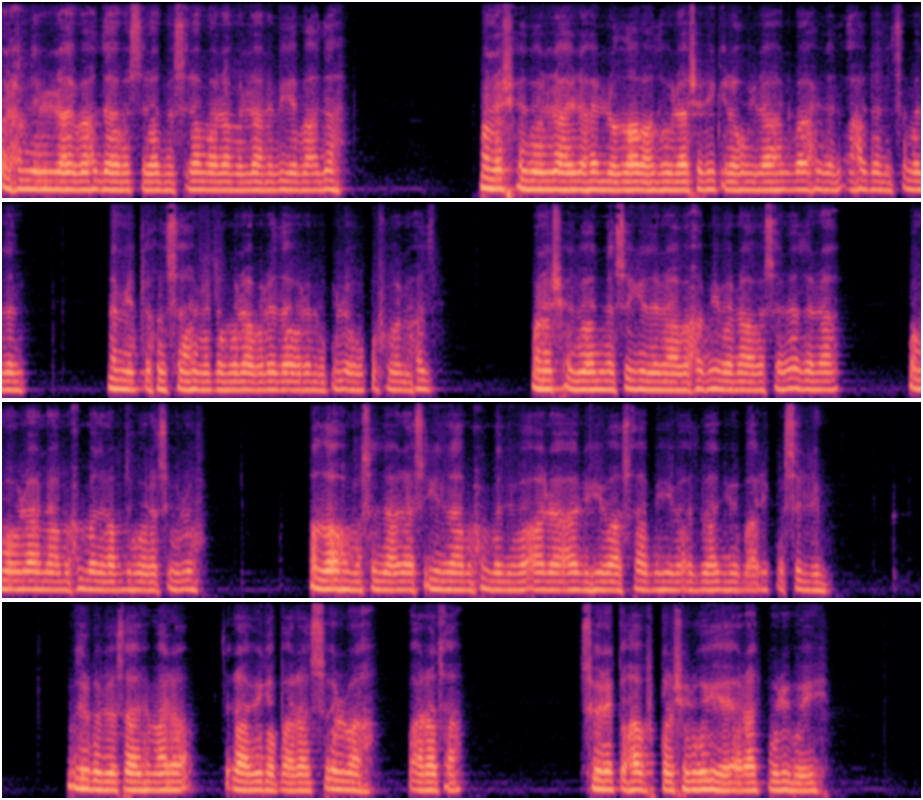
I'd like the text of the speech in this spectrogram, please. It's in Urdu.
الحمد لله وحده والصلاة والسلام على من لا نبي بعده. ونشهد أن لا إله إلا الله وحده لا شريك له إلها واحدا أحدا صمدا لم يتخذ صاحبة ولا ولدا ولم يكن له كفوا أحد. ونشهد أن سيدنا وحبيبنا وسندنا ومولانا محمد عبده ورسوله. اللهم صل على سيدنا محمد وعلى آله وأصحابه وأزواجه وبارك وسلم. بزرگ دوست آج ہمارا تراوی کا پارہ سولہواں پارہ تھا۔ سورہ کہف کل شروع ہوئی ہے اور آج پوری ہوئی۔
